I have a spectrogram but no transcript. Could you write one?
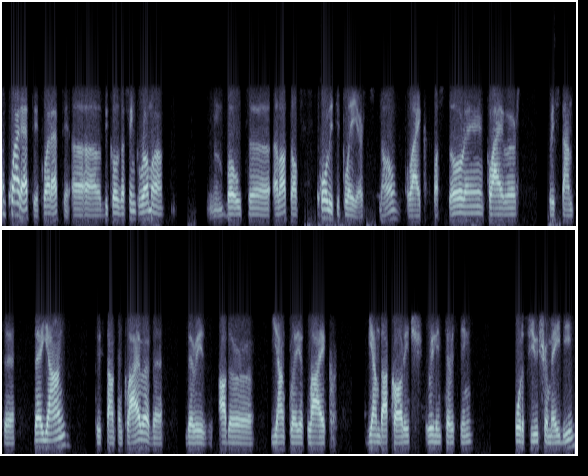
am quite happy, quite happy, uh, because I think Roma mm, bought uh, a lot of quality players no, like Pastore, Kluivert, Cristante. They're young, Cristante and. The, there is other young players like Bianda Coric, really interesting for the future maybe,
